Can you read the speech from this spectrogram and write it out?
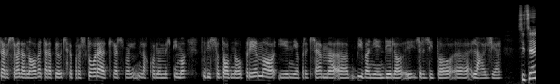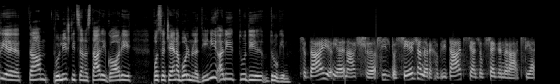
ter seveda nove terapevtske prostore, kjer smo lahko namestimo tudi sodobno opremo in je predvsem bivanje in delo izrazito lažje. Sicer je ta bolnišnica na Stari Gori posvečena bolj mladini ali tudi drugim? Sedaj je naš cilj dosežen, rehabilitacija za vse generacije.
